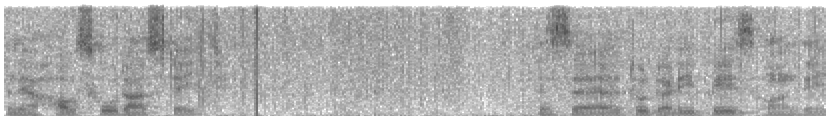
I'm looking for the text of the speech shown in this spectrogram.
in the householder stage is uh, totally based on the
